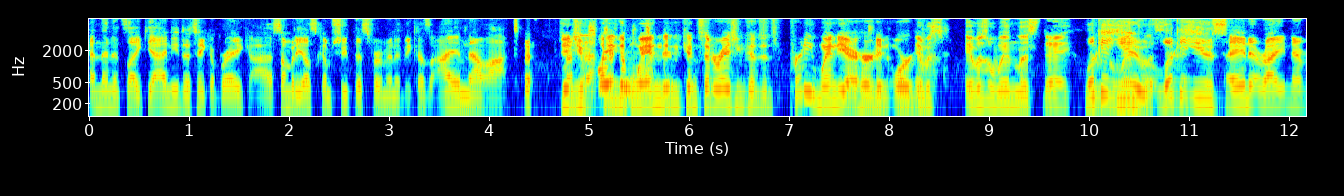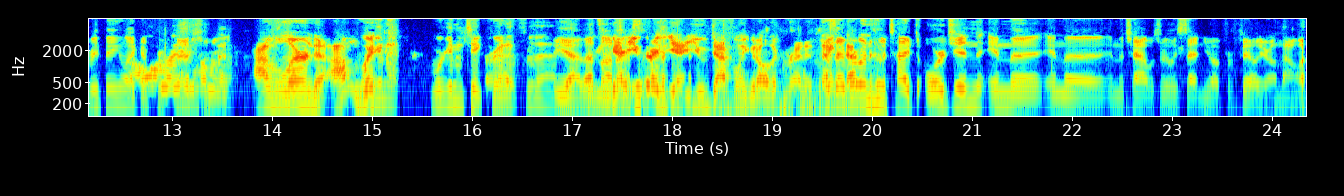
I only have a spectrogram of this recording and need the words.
and then it's like, yeah, I need to take a break. Uh, somebody else come shoot this for a minute because I am now hot. Did you play the wind in consideration? Because it's pretty windy. I heard in Oregon. It was it was a windless day. Look at you. Look day. at you saying it right and everything like a oh, professional. I've learned it. I'm We're wicked. gonna we're gonna take credit for that. Yeah, that's We're gonna Yeah, us. you guys. Yeah, you definitely get all the credit. Because everyone who typed origin in the in the in the chat was really setting you up for failure on that one.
